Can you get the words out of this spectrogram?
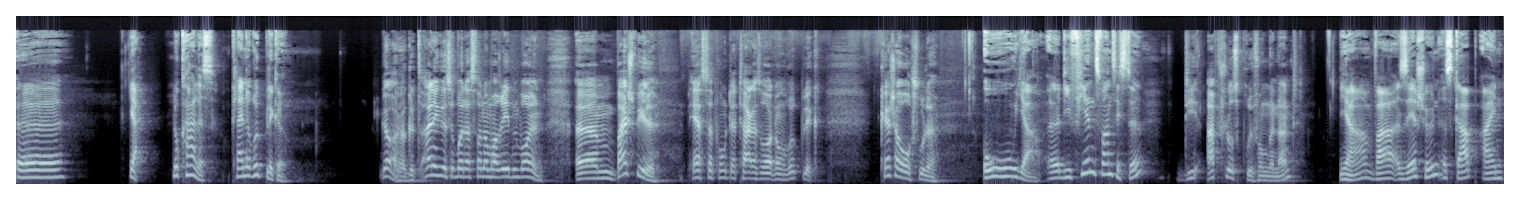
Äh, ja, Lokales. Kleine Rückblicke. Ja, da gibt's einiges, über das wir nochmal reden wollen. Ähm, Beispiel. Erster Punkt der Tagesordnung, Rückblick. Kescher Hochschule. Oh ja, äh, die 24. Die Abschlussprüfung genannt. Ja, war sehr schön. Es gab ein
